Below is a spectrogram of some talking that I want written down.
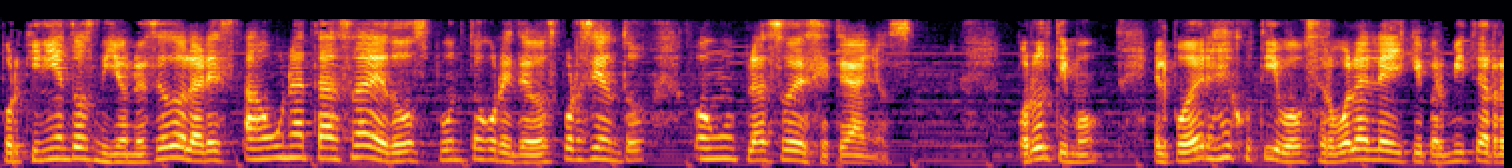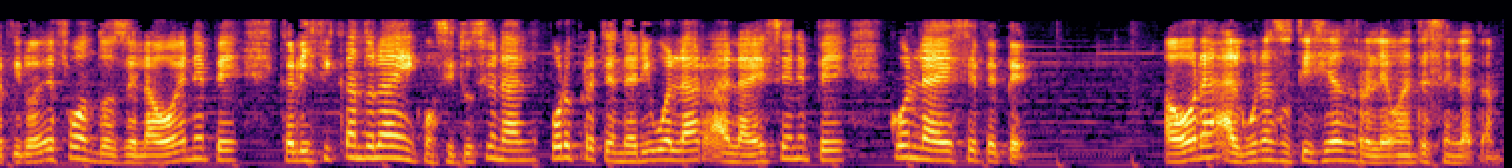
por 500 millones de dólares a una tasa de 2.42% con un plazo de 7 años. Por último, el Poder Ejecutivo observó la ley que permite el retiro de fondos de la ONP calificándola de inconstitucional por pretender igualar a la SNP con la SPP. Ahora algunas noticias relevantes en LATAM.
